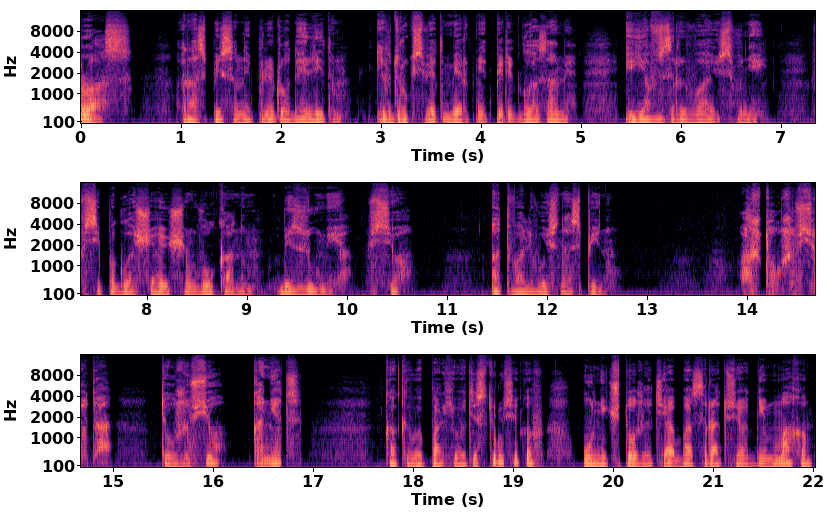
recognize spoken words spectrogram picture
раз! Расписанный природой ритм. И вдруг свет меркнет перед глазами, и я взрываюсь в ней, всепоглощающим вулканом безумия. Все. Отваливаюсь на спину. А что уже все, да? Ты уже все? Конец? как и выпархивать из трусиков, уничтожить и обосрать все одним махом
